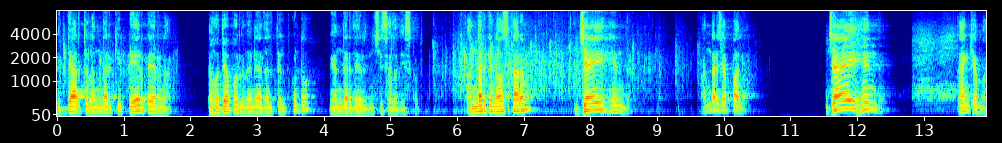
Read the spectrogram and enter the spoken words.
విద్యార్థులందరికీ పేరు పేరున నా హృదయపూర్వక ధన్యవాదాలు తెలుపుకుంటూ మీ అందరి దగ్గర నుంచి సెలవు తీసుకుంటున్నాను. అందరికీ నమస్కారం. జై హింద్. అందరు చెప్పాలి. జై హింద్. థ్యాంక్ యూ అమ్మా.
